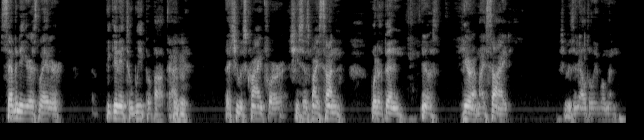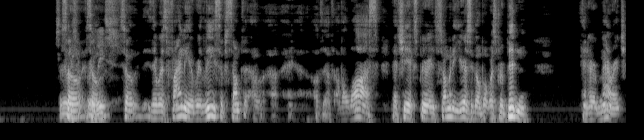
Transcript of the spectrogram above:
seventy years later, beginning to weep about that. Mhm. That she was crying for. She says, "My son would have been, you know, here at my side." She was an elderly woman. So there So, was so, so there was finally a release of something of, uh, of, of, of a loss that she experienced so many years ago, but was forbidden in her marriage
